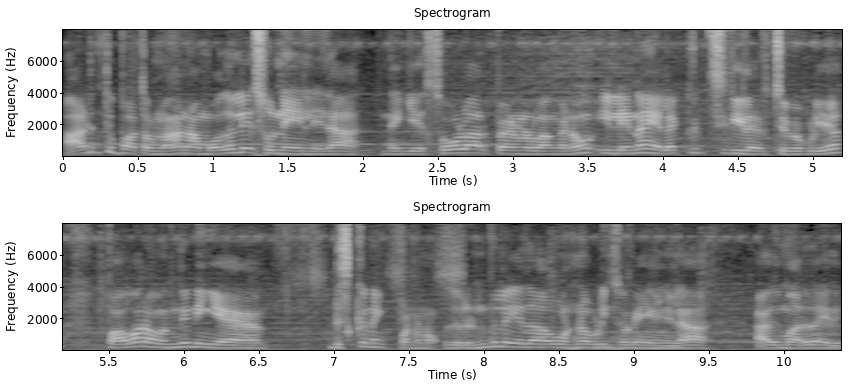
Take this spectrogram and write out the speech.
அடுத்து பார்த்தோம்னா நான் முதல்ல சொன்னேன் இல்லைங்களா? நீங்கள் சோலார் பேனல் வாங்கணும் இல்லைன்னா எலக்ட்ரிசிட்டியில் வச்சுருக்கக்கூடிய பவரை வந்து நீங்கள் டிஸ்கனெக்ட் பண்ணணும். இது ரெண்டில் ஏதாவது ஒன்று அப்படின்னு சொன்னீங்களா அது மாதிரி தான் இது.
